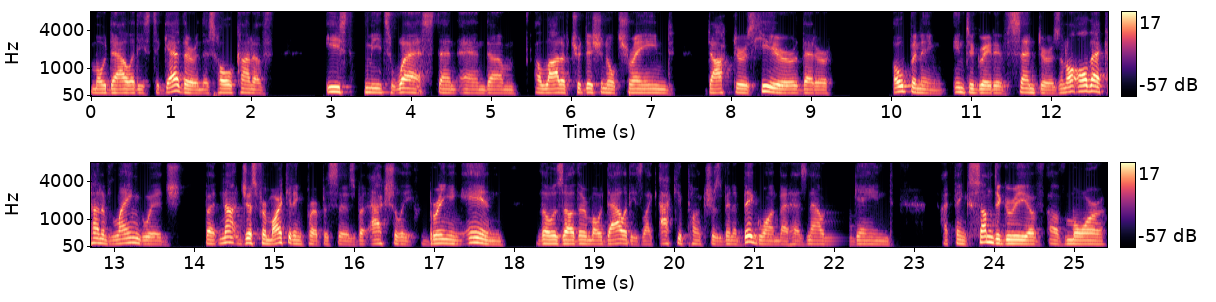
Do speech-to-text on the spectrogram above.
modalities together in this whole kind of East meets West. And and um, a lot of traditional trained doctors here that are opening integrative centers and all, all that kind of language, but not just for marketing purposes, but actually bringing in those other modalities. Like acupuncture has been a big one that has now gained I think some degree of of more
